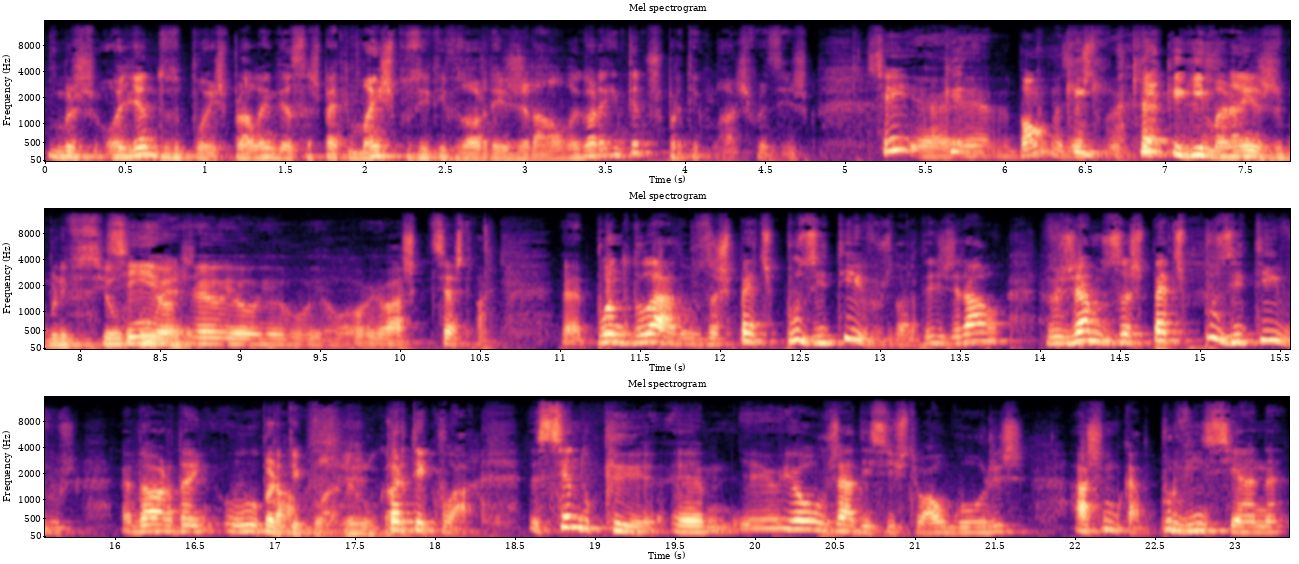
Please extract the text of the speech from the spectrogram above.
mas olhando depois para além desse aspecto mais positivo de ordem geral, agora em termos particulares, Francisco. Sim, que, é, bom, mas. Que, este... que é que Guimarães beneficiou Sim, com eu, este? eu, eu, eu, eu acho que disseste bem. Pondo de lado os aspectos positivos da ordem geral, vejamos os aspectos positivos da ordem local. Particular, local. Particular. Sendo que, eu já disse isto a algures, acho um bocado provinciana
